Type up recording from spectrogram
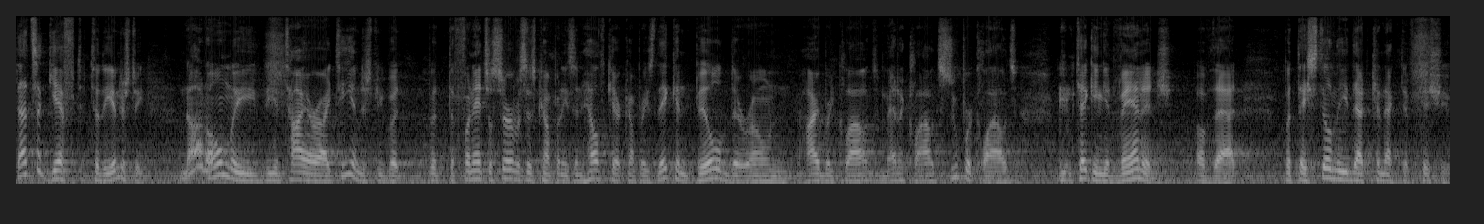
that's a gift to the industry. Not only the entire IT industry, but, but the financial services companies and healthcare companies, they can build their own hybrid clouds, meta clouds, super clouds, taking advantage of that, but they still need that connective tissue,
